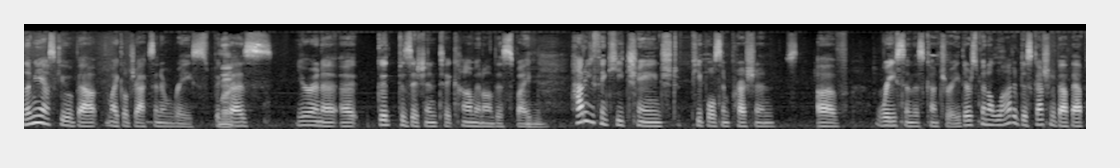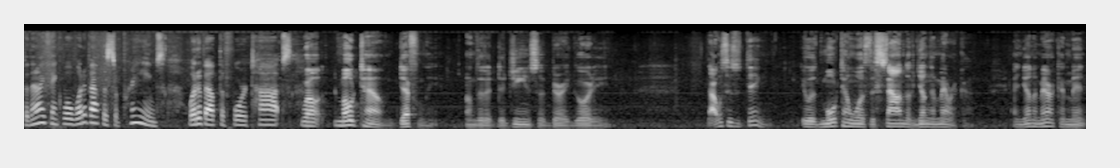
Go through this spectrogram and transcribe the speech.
Let me ask you about Michael Jackson and race because you're in a, a good position to comment on this, Spike. Mm-hmm. How do you think he changed people's impressions of race in this country? There's been a lot of discussion about that, but then I think, well, what about the Supremes? What about the Four Tops? Well, Motown definitely under the, the genes of Berry Gordy. That was his thing. It was Motown was the sound of Young America, and Young America meant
